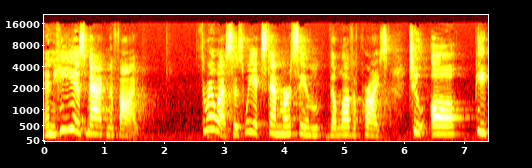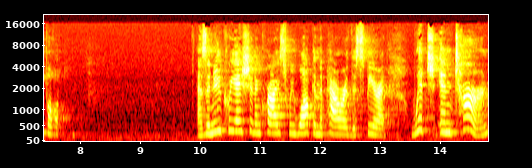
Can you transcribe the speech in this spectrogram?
And He is magnified through us as we extend mercy and the love of Christ to all people. As a new creation in Christ, we walk in the power of the Spirit, which in turn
